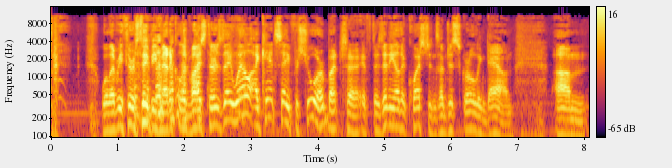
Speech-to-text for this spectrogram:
Will every Thursday be medical advice Thursday? Well, I can't say for sure, but uh, if there's any other questions, I'm just scrolling down. Um,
